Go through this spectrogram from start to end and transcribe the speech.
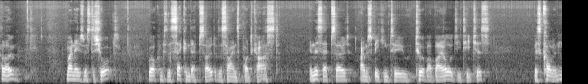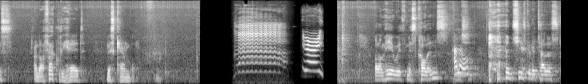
Hello, my name is Mr. Short. Welcome to the second episode of the Science Podcast. In this episode, I'm speaking to two of our biology teachers, Miss Collins and our faculty head, Miss Campbell. Yay! Well, I'm here with Miss Collins. Hello. And, she, and she's going to tell us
